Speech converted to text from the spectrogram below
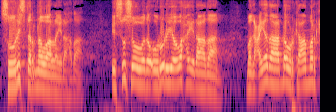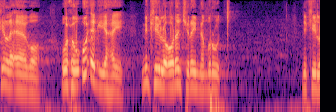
Suuristerna waa la yidhaahdaa. Isu soo wada ururiyo waxay yidhaahdaan magacyadaa dhowrka ah markii la eego wuxuu u eg yahay ninkii la odhan jiray namruud ninkii la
